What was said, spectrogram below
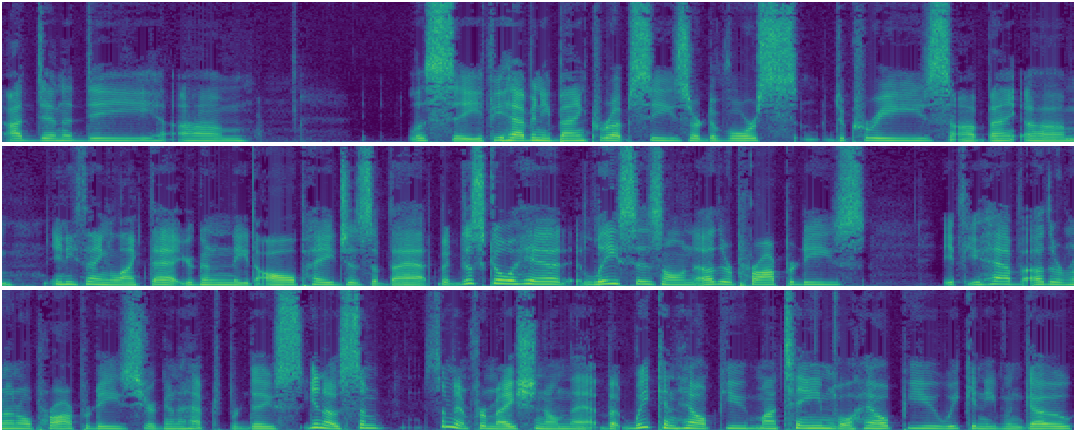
identity. Um, let's see if you have any bankruptcies or divorce decrees uh, bank, um, anything like that you're going to need all pages of that. But just go ahead leases on other properties. If you have other rental properties you're going to have to produce you know some some information on that. But we can help you. My team will help you. We can even go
